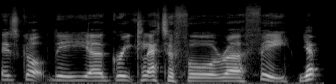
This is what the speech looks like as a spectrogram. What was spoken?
it's got the uh, Greek letter for uh, phi, Yep.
